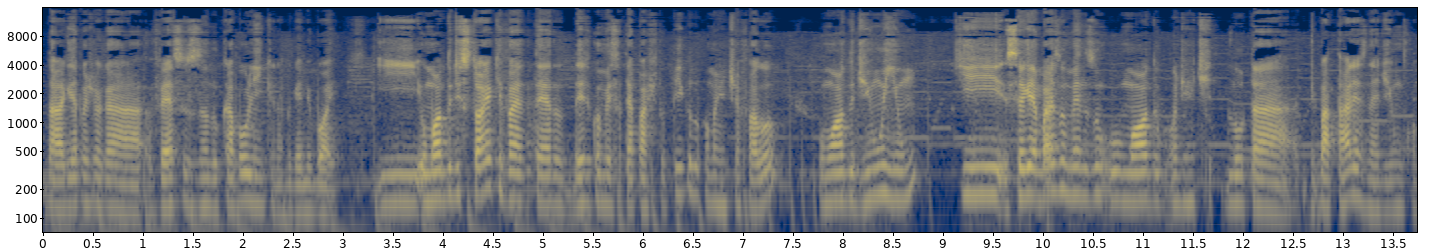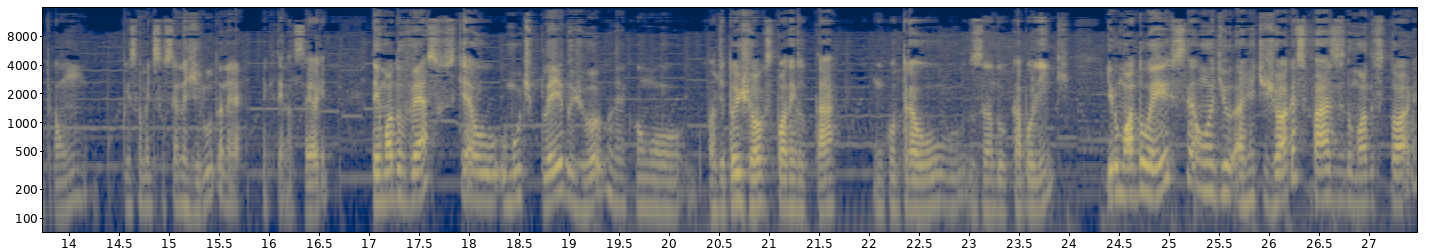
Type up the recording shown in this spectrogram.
daria pra jogar versus usando o Cabo Link, né, do Game Boy. E o modo de história que vai até desde o começo até a parte do Piccolo, como a gente já falou. O modo de um em um, que seria mais ou menos o modo onde a gente luta de batalhas, né, de um contra um. Principalmente são cenas de luta, né, que tem na série. Tem o modo versus, que é o, o multiplayer do jogo, né? Como onde dois jogos podem lutar um contra um usando o Cabo Link. E o modo extra, onde a gente joga as fases do modo história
